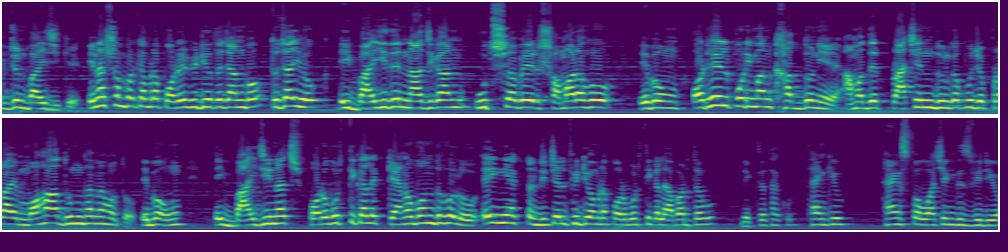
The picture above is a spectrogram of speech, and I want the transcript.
একজন বাইজিকে। এনার সম্পর্কে আমরা পরের ভিডিওতে জানব। তো যাই হোক, এই বাইজিদের নাচ গান, উৎসবের সমারোহ এবং অঢেল পরিমাণ খাদ্য নিয়ে আমাদের প্রাচীন দুর্গাপুজো প্রায় মহা ধুমধামে হতো। এবং এই বাইজি নাচ পরবর্তীকালে কেন বন্ধ হলো, এই নিয়ে একটা ডিটেল ভিডিও আমরা পরবর্তীকালে আবার দেবো। দেখতে থাকুন। Thank you thanks for watching this video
